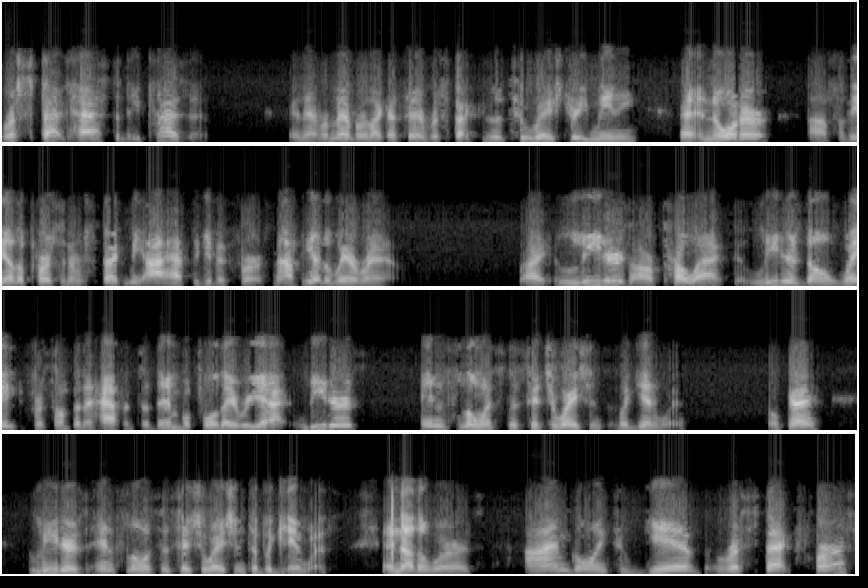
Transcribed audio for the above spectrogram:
respect has to be present. And that remember, like I said, respect is a two-way street, meaning that in order uh, for the other person to respect me, I have to give it first, not the other way around right? Leaders are proactive. Leaders don't wait for something to happen to them before they react. Leaders influence the situation to begin with. Okay? Leaders influence the situation to begin with. In other words, I'm going to give respect first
